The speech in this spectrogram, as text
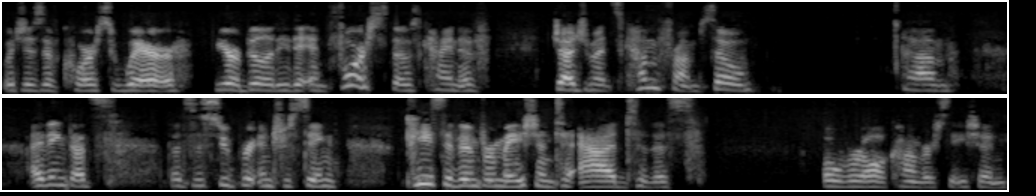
which is, of course, where your ability to enforce those kind of judgments come from. So, um, I think that's that's a super interesting piece of information to add to this overall conversation.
